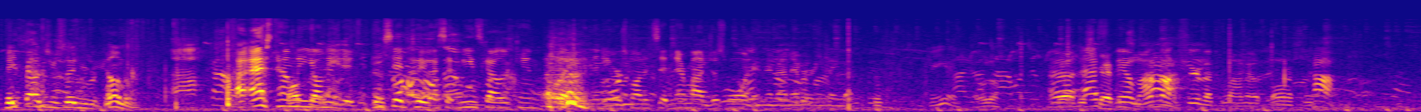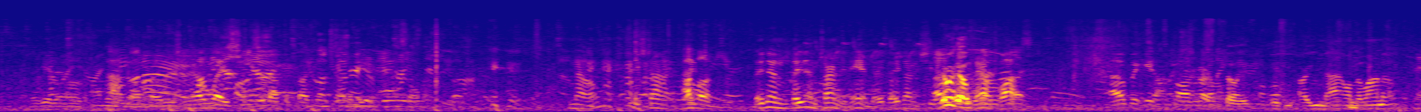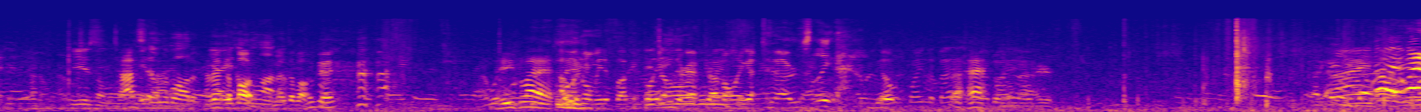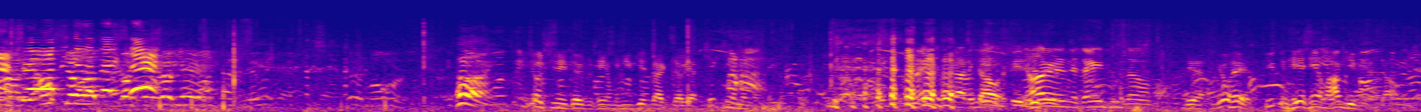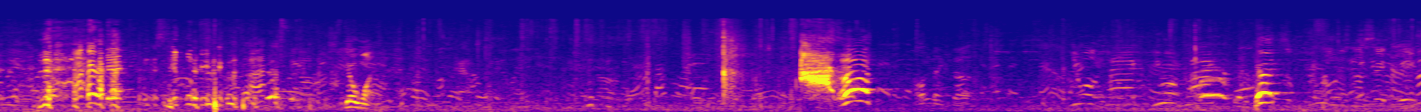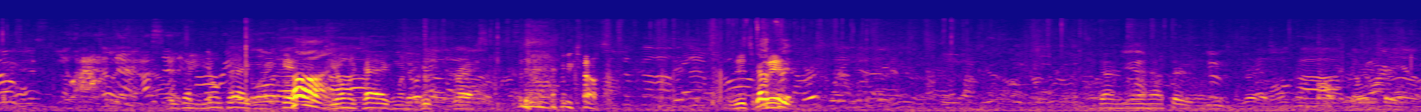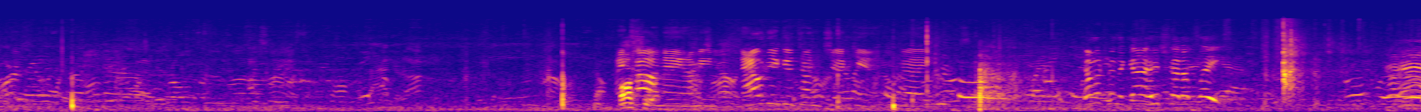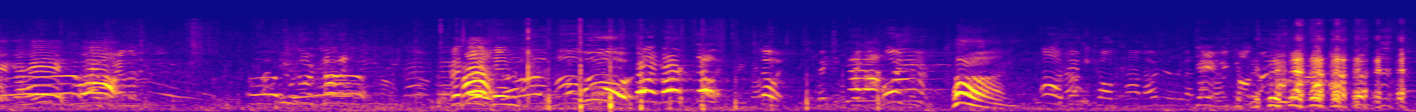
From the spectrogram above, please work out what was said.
He thought you said you were coming. I asked how many y'all needed. He said two. I said me and Skylar came play, and then he responded said never mind, just one, and then I never heard anything back. Uh, ask them. I'm not sure about the lineup, honestly. There's no way she's about to fucking try to be an asshole. No, she's trying. I love you. They done, they done turned it in. They, they done, she Here we go. down twice. I hope it gets positive. So, if, if you, are you not on the lineup? He is on the, He's on the bottom. I'm at the bottom. I'm at the bottom. Okay. He's last. I wouldn't want me to fucking play either after I've only got two hours of sleep. About half of them out here. Hi. You know what you need to do with him when you get back to dugout? Kick him in the knee. Y'all are in the danger zone. Yeah, go ahead. If you can hit him, I'll give you a dollar. Still one. Catch. You don't tag when it catches. Hi. You only tag when it hits the grass. because it's wet. you run out there when it hits the grass. Hey, ball Tom, man, I mean, now would be a good time to check in, okay? Coming from the guy who shut up late. Go ahead, go ahead. Throw it, Murph, throw it! Throw it! Poison! Time. Oh, then he called time. I was really about to Damn, he called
